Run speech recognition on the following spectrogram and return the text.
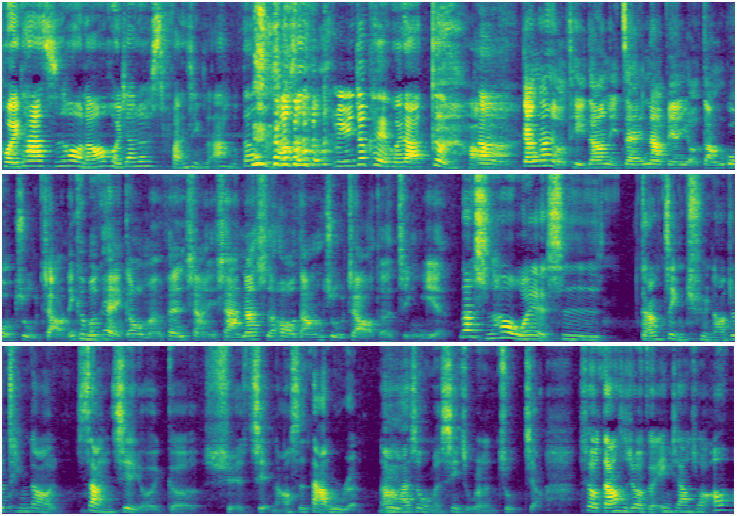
回他之后，然后回家就反省说啊，我当时就是 明明就可以回答更好。嗯，刚刚有提到你在那边有当过助教，你可不可以跟我们分享一下那时候当助教的经验？那时候我也是刚进去，然后就听到上一届有一个学姐，然后是大陆人，然后她是我们系主任的助教，所以我当时就有个印象说哦。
